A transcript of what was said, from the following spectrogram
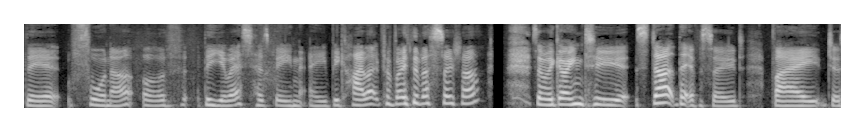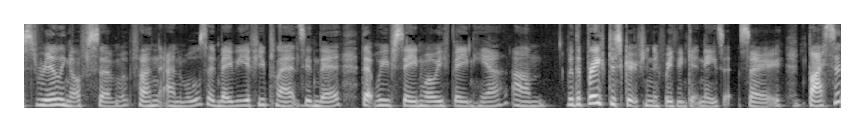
the fauna of the US has been a big highlight for both of us so far. So we're going to start the episode by just reeling off some fun animals and maybe a few plants in there that we've seen while we've been here, um, with a brief description if we think it needs it. So bison,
